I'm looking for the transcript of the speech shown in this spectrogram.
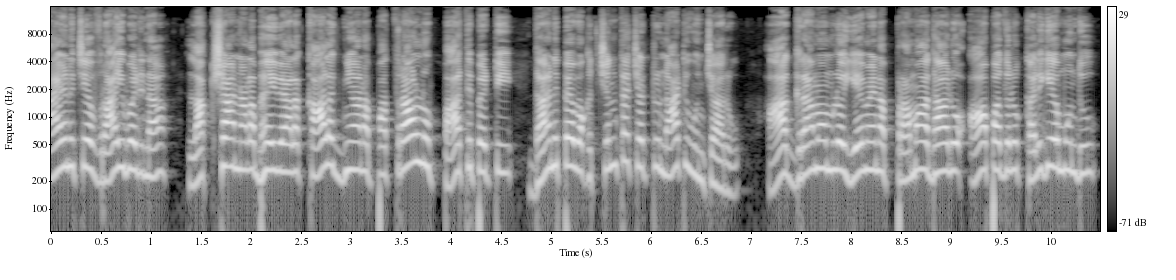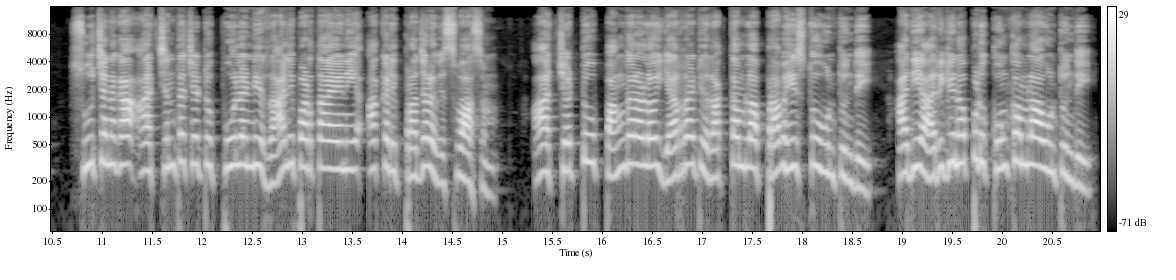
ఆయనచే వ్రాయబడిన లక్షా నలభై వేల కాలజ్ఞాన పత్రాలను పాతిపెట్టి దానిపై ఒక చింత చెట్టు నాటి ఉంచారు. ఆ గ్రామంలో ఏమైనా ప్రమాదాలు ఆపదలు కలిగే ముందు సూచనగా ఆ చింత చెట్టు పూలన్నీ రాలిపడతాయని అక్కడి ప్రజల విశ్వాసం. ఆ చెట్టు పంగలలో ఎర్రటి రక్తంలా ప్రవహిస్తూ ఉంటుంది. అది అరిగినప్పుడు కుంకంలా ఉంటుంది.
